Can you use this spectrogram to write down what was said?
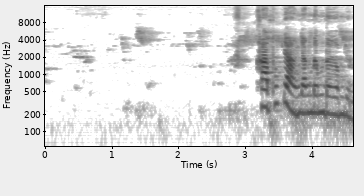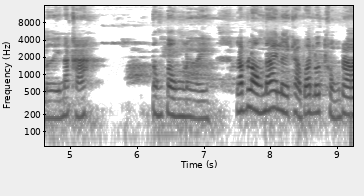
ๆค่ะทุกอย่างยังเดิมๆ อยู่เลยนะคะ ตรงๆเลย รับรองได้เลยค่ะว่ารถของเรา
